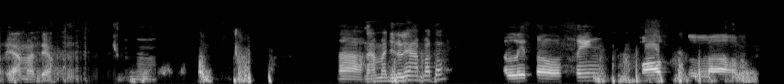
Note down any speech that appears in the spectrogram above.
Ngeri amat ya. Hmm. nah Nama judulnya apa tuh? a little thing called love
